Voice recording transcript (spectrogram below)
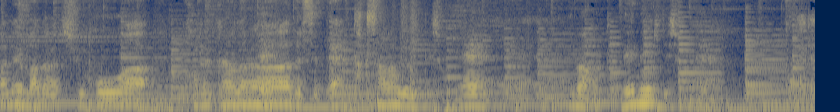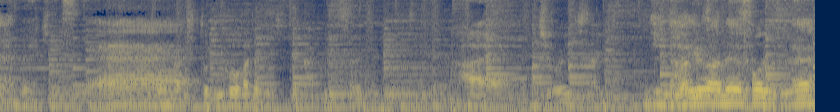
はねまだ手法はこれからですよね、えたくさんあるんでしょうね、えー、今本当黎明期でしょうね。これ黎明期ですね。いろんなきっと技法が出てきて確立されていくはい。面白い時代。時代はねそうですね。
